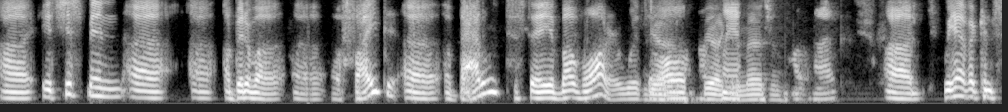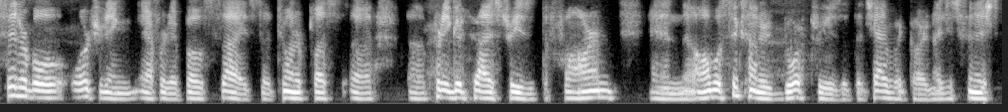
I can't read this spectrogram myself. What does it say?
uh, it's just been uh, a, a, bit of a, a, a fight, uh, a battle to stay above water with yeah, all. Yeah, I can imagine. Um, we have a considerable orcharding effort at both sites. So 200 plus uh, uh, pretty good sized trees at the farm and uh, almost 600 dwarf trees at the Chadwick Garden. I just finished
